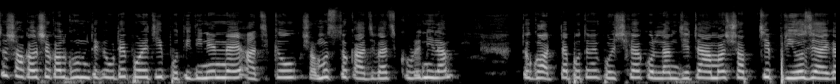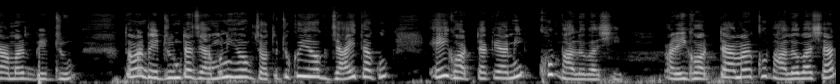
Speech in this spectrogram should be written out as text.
তো সকাল সকাল ঘুম থেকে উঠে পড়েছি। প্রতিদিনের ন্যায় আজকেও সমস্ত কাজবাজ করে নিলাম। তো ঘরটা প্রথমে পরিষ্কার করলাম, যেটা আমার সবচেয়ে প্রিয় জায়গা আমার বেডরুম তো আমার বেডরুমটা যেমনই হোক, যতটুকুই হোক, যাই থাকুক, এই ঘরটাকে আমি খুব ভালোবাসি। আর এই ঘরটা আমার খুব ভালোবাসার।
